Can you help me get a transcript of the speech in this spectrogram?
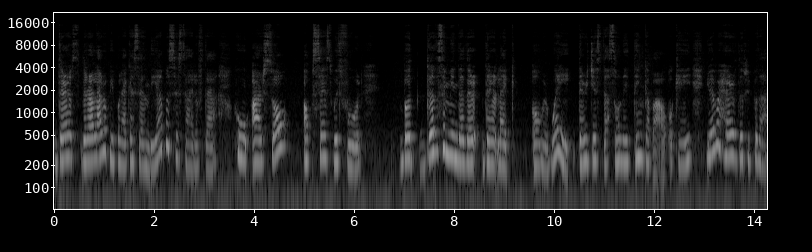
there's there are a lot of people like i said on the opposite side of that who are so obsessed with food but that doesn't mean that they're they're like overweight. They're just that's all they think about okay? You ever heard of those people that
